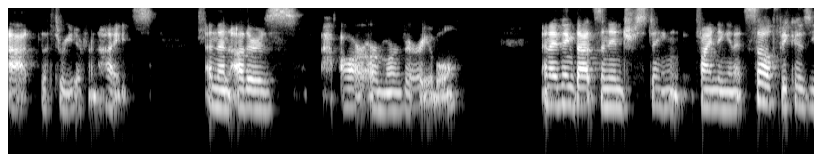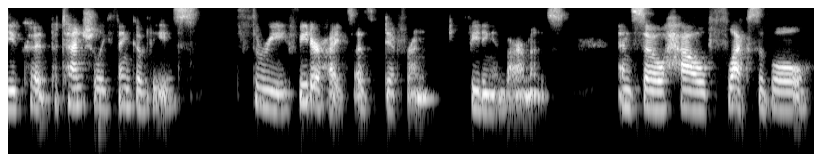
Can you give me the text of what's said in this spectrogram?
at the three different heights. And then others are, are more variable. And I think that's an interesting finding in itself because you could potentially think of these three feeder heights as different feeding environments. And so how flexible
